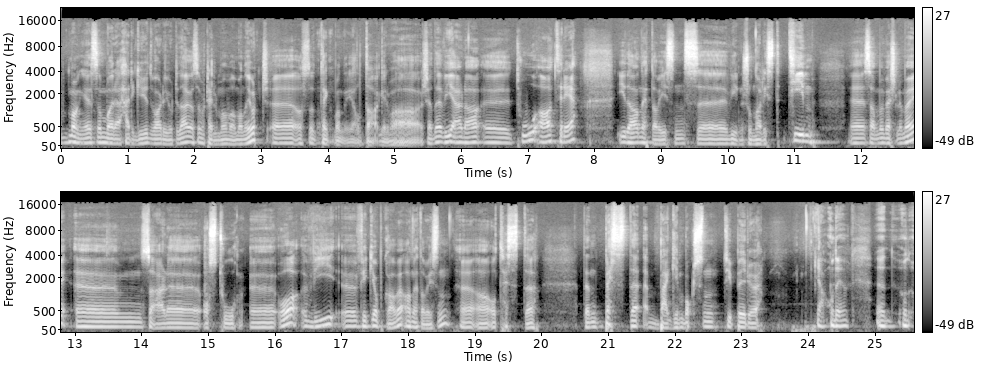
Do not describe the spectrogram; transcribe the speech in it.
uh, mange som bare 'Herregud, hva har du gjort i dag?' Og så forteller man hva man har gjort. og så tenker man 'i alle dager, hva skjedde?' Vi er da to av tre i da Nettavisens uh, wienerjournalistteam. Eh, sammen med Veslemøy eh, så er det oss to. Eh, og vi fikk i oppgave av Nettavisen av å teste den beste bag-in-boksen type rød. Ja, og det, og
